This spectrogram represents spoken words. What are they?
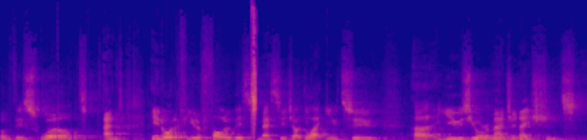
of this world. And in order for you to follow this message, I'd like you to uh, use your imaginations.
